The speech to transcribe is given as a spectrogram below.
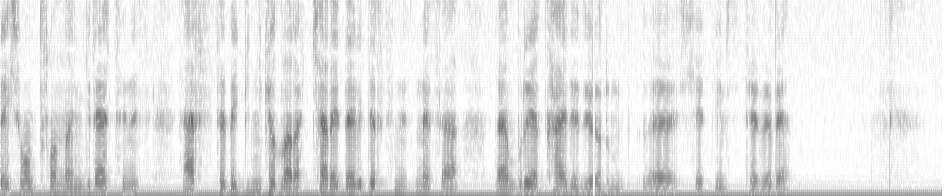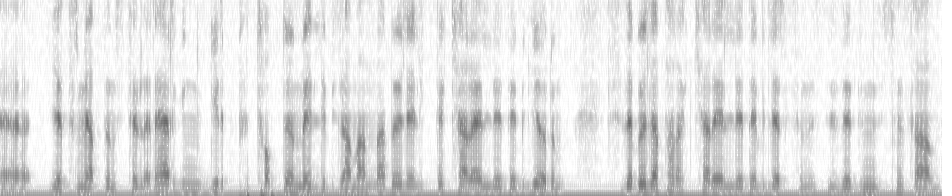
5-10 trondan girerseniz her sitede günlük olarak kar edebilirsiniz. Mesela ben buraya kaydediyorum e, şey ettiğim siteleri. E, yatırım yaptığım siteleri her gün girip topluyorum belli bir zamanda. Böylelikle kar elde edebiliyorum. Siz de böyle yaparak kar elde edebilirsiniz. İzlediğiniz için sağ olun.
